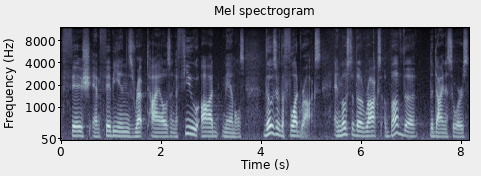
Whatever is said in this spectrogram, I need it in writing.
fish, amphibians, reptiles, and a few odd mammals, those are the flood rocks. And most of the rocks above the, the dinosaurs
